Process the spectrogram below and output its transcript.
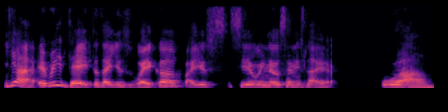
Yeah every day that i just wake up i just see the windows and it's like Wow.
